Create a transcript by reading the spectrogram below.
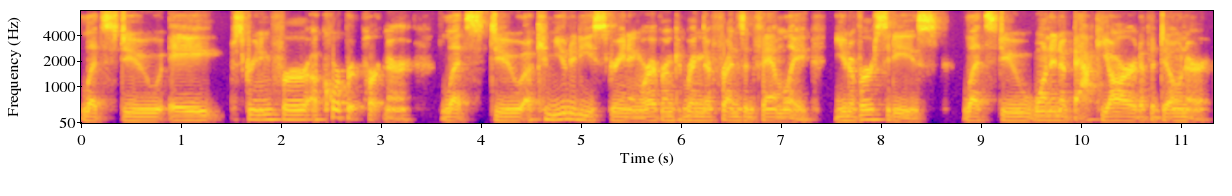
let's do a screening for a corporate partner. Let's do a community screening where everyone can bring their friends and family. Universities. Let's do one in a backyard of a donor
